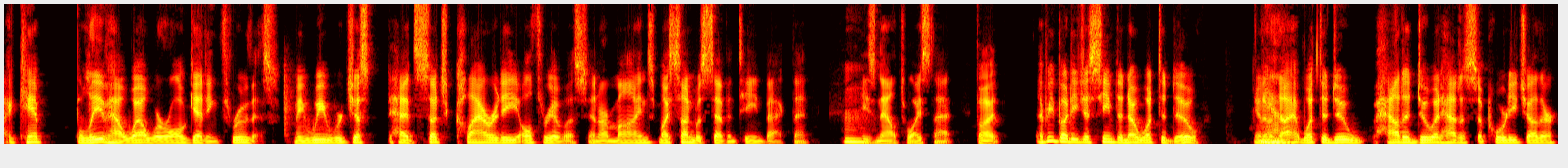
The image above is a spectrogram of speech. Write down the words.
I can't believe how well we're all getting through this. I mean, we were just had such clarity, all three of us in our minds. My son was 17 back then. Mm. He's now twice that. But everybody just seemed to know what to do, you know, yeah. what to do, how to do it, how to support each other,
